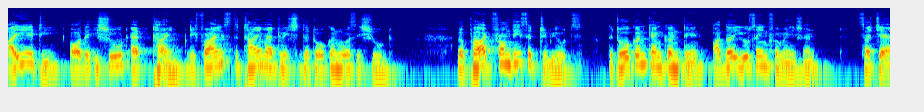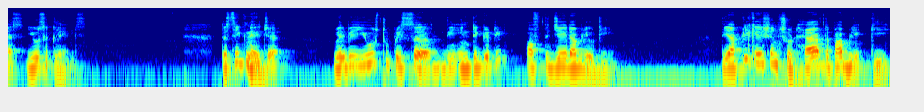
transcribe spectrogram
IAT or the issued at time defines the time at which the token was issued. Apart from these attributes, the token can contain other user information such as user claims. The signature will be used to preserve the integrity of the JWT. The application should have the public key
